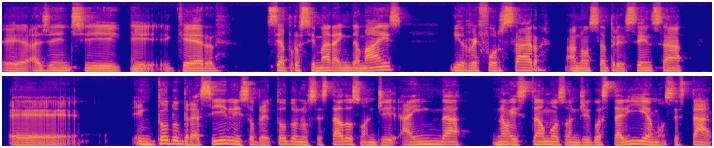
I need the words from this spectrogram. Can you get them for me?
eh, a gente eh, quer se aproximar ainda mais e reforçar a nossa presença eh, em todo o Brasil e, sobretudo, nos estados onde ainda não estamos onde gostaríamos estar.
